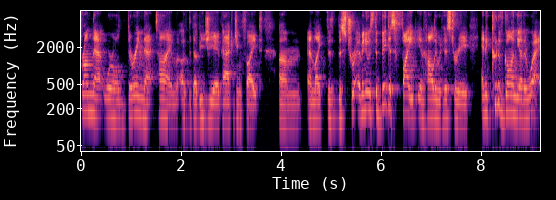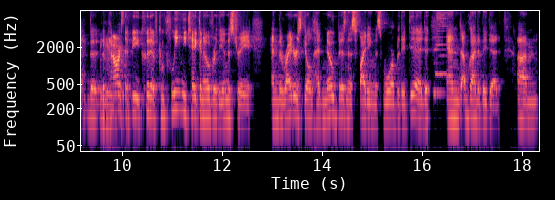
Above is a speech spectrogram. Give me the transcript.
from that world during that time of the WGA packaging fight. Um, and like the, the, str- I mean, it was the biggest fight in Hollywood history, and it could have gone the other way. The, the Mhm. powers that be could have completely taken over the industry and the writers guild had no business fighting this war but they did and i'm glad that they did um,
